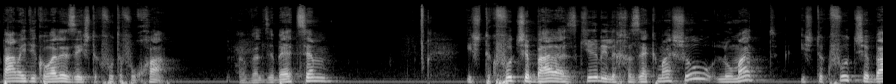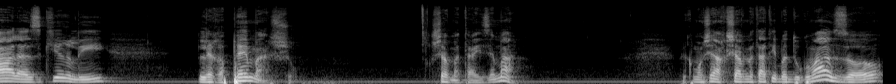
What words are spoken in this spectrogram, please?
פעם הייתי קורא לזה השתקפות הפוכה, אבל זה בעצם השתקפות שבאה להזכיר לי לחזק משהו, לעומת השתקפות שבאה להזכיר לי לרפא משהו. עכשיו, מתי זה מה? וכמו שעכשיו נתתי בדוגמה הזו,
